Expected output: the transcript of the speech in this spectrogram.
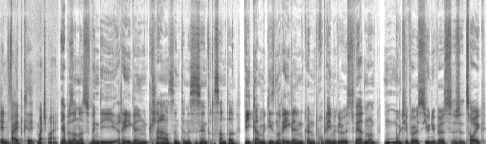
den Vibe killt manchmal. Ja, besonders wenn die Regeln klar sind, dann ist es interessanter. Wie kann mit diesen Regeln können Probleme gelöst werden und Multiverse, Universe Zeug,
